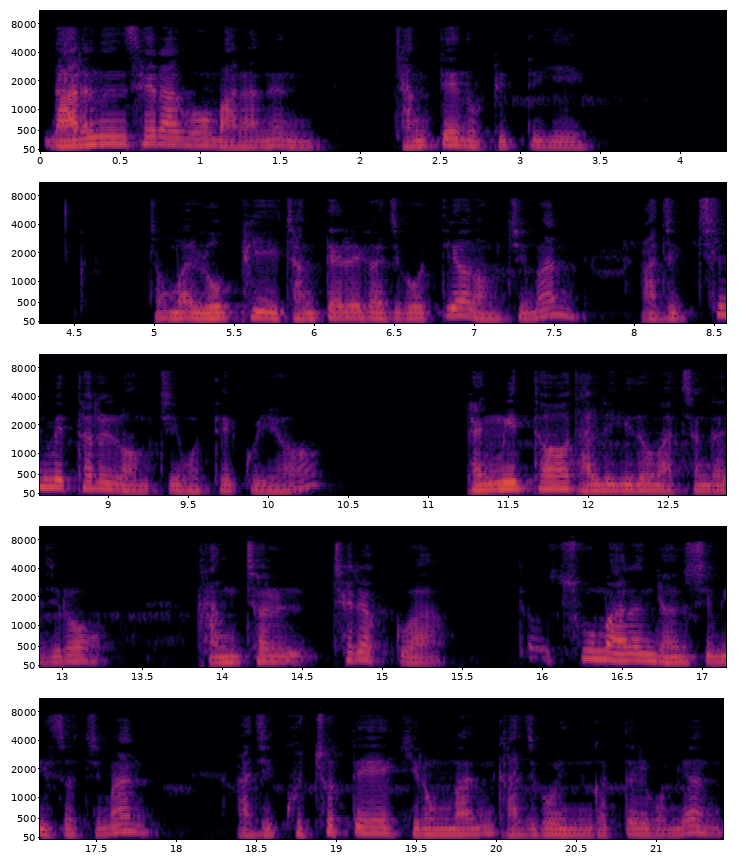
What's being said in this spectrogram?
나르는 새라고 말하는 장대 높이뛰기 정말 높이 장대를 가지고 뛰어넘지만 아직 7m를 넘지 못했고요. 100m 달리기도 마찬가지로 강철 체력과 수많은 연습이 있었지만 아직 9초 대의 기록만 가지고 있는 것들을 보면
